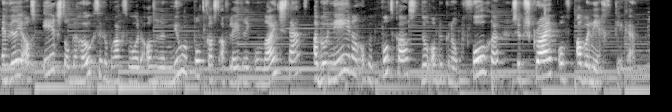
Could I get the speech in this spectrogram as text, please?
en wil je als eerste op de hoogte gebracht worden als er een nieuwe podcastaflevering online staat? Abonneer je dan op de podcast door op de knop volgen, subscribe of abonneer te klikken.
